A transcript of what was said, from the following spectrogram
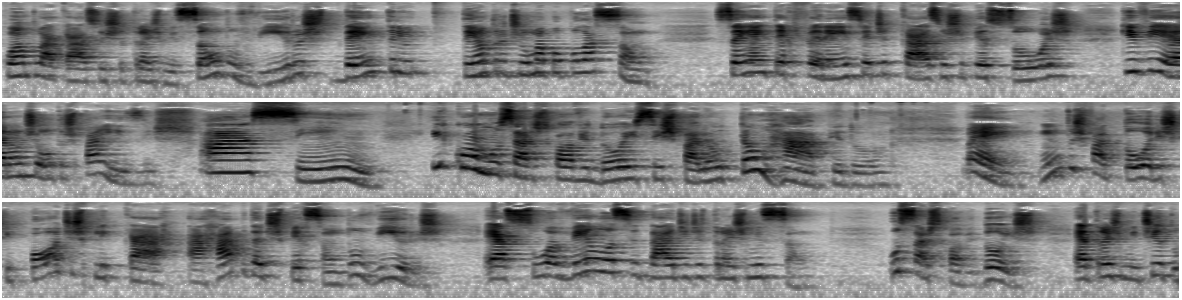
quando há casos de transmissão do vírus dentro, dentro de uma população sem a interferência de casos de pessoas que vieram de outros países. Ah, sim. E como o SARS-CoV-2 se espalhou tão rápido? Bem, um dos fatores que pode explicar a rápida dispersão do vírus é a sua velocidade de transmissão. O SARS-CoV-2 é transmitido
